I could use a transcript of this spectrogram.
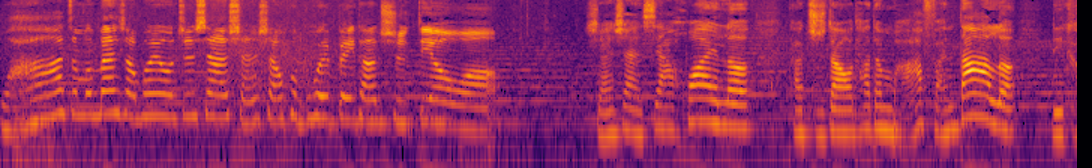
哇，怎么办？小朋友，这下闪闪会不会被它吃掉啊？闪闪吓坏了，他知道他的麻烦大了，立刻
